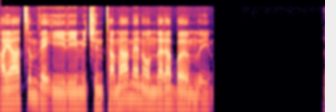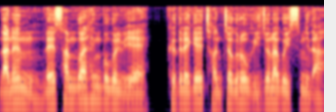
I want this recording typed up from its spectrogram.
Hayatım ve iyiliğim için tamamen onlara bağımlıyım. 나는 내 삶과 행복을 위해 그들에게 전적으로 의존하고 있습니다.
